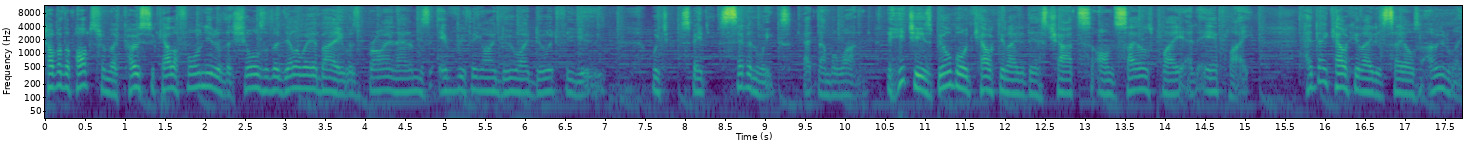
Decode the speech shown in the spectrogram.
Top of the pops from the coast of California to the shores of the Delaware Bay was Bryan Adams' Everything I Do, I Do It For You which spent seven weeks at number one. The hitch is Billboard calculated their charts on sales play and airplay. Had they calculated sales only,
